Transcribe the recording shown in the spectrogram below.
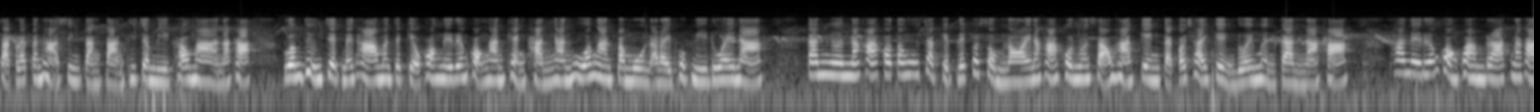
สรรคและปัญหาสิ่งต่างๆ ที่จะมีเข้ามานะคะ รวมถึงเจ็ดไม้เท้ามันจะเกี่ยวข้องในเรื่องของงานแข่งขันงานหัวงานประมูลอะไรพวกนี้ด้วยนะ การเงินนะคะก็ต้องรู้จักเก็บเล็กผสมน้อยนะคะ คนวันเสาร์หาเก่งแต่ก็ใช้เก่งด้วยเหมือนกันนะคะ ถ้าในเรื่องของความรักนะคะ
